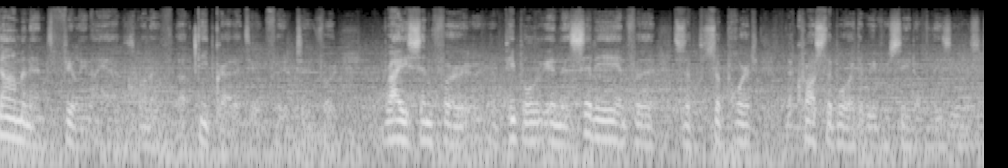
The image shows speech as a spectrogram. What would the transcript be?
dominant feeling I have is one of, of deep gratitude for, to, for Rice and for people in the city and for the support across the board that we've received over these years.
